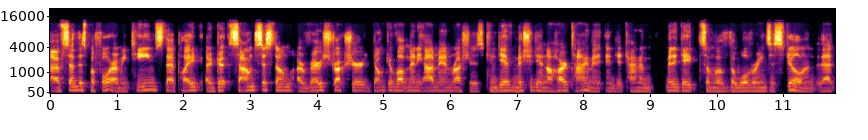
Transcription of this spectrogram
I've said this before. I mean, teams that played a good sound system are very structured, don't give up many odd man rushes, can give Michigan a hard time and, and to kind of mitigate some of the Wolverines' skill, and that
